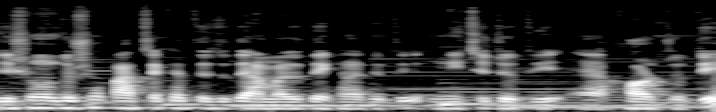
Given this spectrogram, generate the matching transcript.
যে শূন্য দশমিক পাঁচের ক্ষেত্রে যদি আমরা যদি এখানে যদি, নিচে যদি হর যদি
